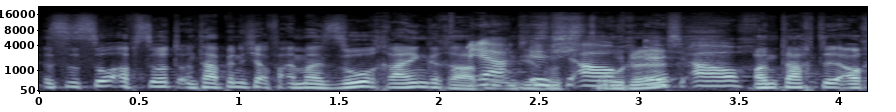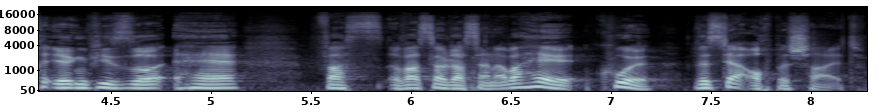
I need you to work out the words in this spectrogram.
es ist so absurd. Und da bin ich auf einmal so reingeraten Ja, in diesen ich auch, Strudel. ich auch. Und dachte auch irgendwie so, hä, was, was soll das sein? Aber hey, cool, wisst ihr auch Bescheid.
